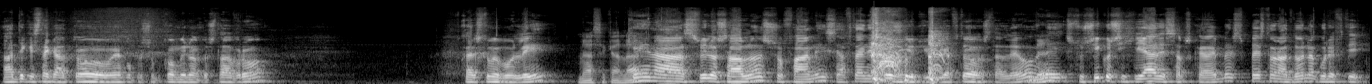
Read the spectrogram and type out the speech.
Άντε και στα 100 έχω προσωπικό μήνυμα από τον Σταύρο. Ευχαριστούμε πολύ. Να είσαι καλά. Και ένας φίλος άλλος, ο Φάνης, αυτά είναι εκτός YouTube, γι' αυτό στα λέω. Ναι. Λέει στους 20.000 subscribers, πες τον Αντώνη να κουρευτεί.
